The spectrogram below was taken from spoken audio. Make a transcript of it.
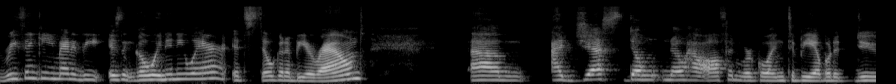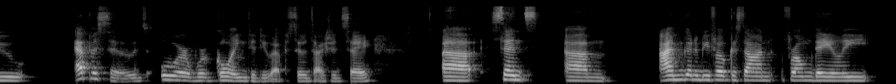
Rethinking Humanity isn't going anywhere, it's still going to be around. Um, I just don't know how often we're going to be able to do episodes, or we're going to do episodes, I should say, uh, since um, I'm going to be focused on Fromm Daily.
